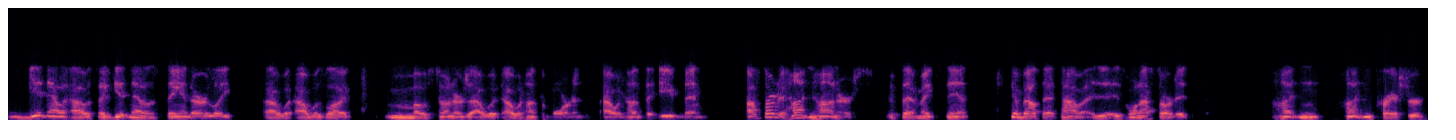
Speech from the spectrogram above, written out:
getting out. I would say getting out of the stand early. I was like most hunters. I would I would hunt the morning. I would hunt the evening. I started hunting hunters, if that makes sense. About that time is when I started hunting hunting pressure,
